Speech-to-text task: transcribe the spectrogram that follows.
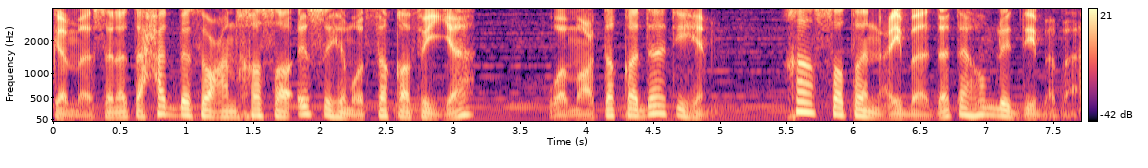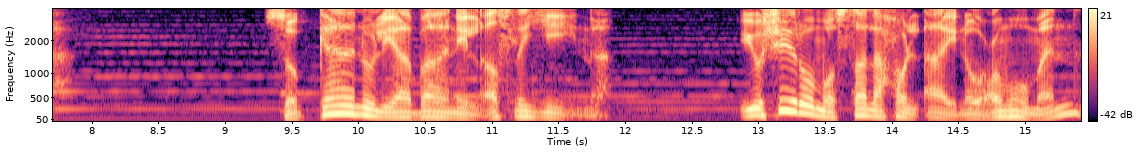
كما سنتحدث عن خصائصهم الثقافية ومعتقداتهم خاصة عبادتهم للدببه سكان اليابان الأصليين. يشير مصطلح الاينو عموما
